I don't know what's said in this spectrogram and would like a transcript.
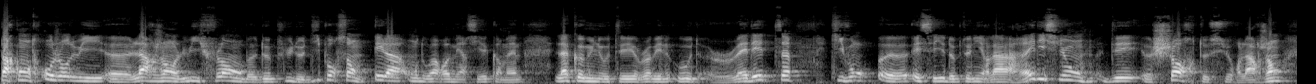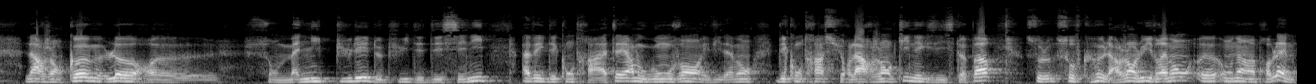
Par contre, aujourd'hui, euh, l'argent, lui, flambe de plus de 10%. Et là, on doit remercier quand même la communauté Robinhood Reddit qui vont essayer d'obtenir la réédition des shorts sur l'argent. L'argent comme l'or sont manipulés depuis des décennies avec des contrats à terme où on vend évidemment des contrats sur l'argent qui n'existe pas, sauf que l'argent, lui, vraiment, euh, on a un problème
